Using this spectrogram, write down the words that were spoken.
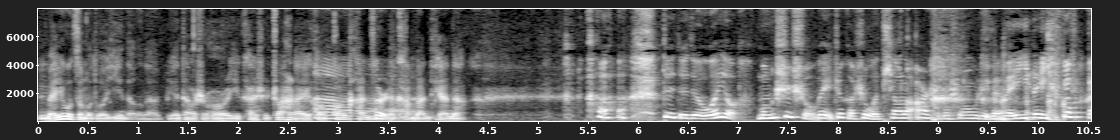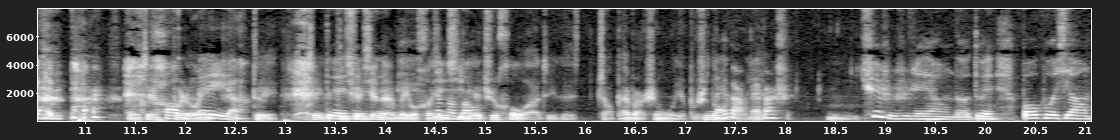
没有这么多异能的，别到时候一开始抓上来以后光看字儿得看半天呢。对对对，我有蒙氏守卫，这可是我挑了二十个生物里面唯一的一个白板儿 好累呀。对，这个的确现在没有核心系列之后啊，这个找白板生物也不是那么白板白板是。嗯，确实是这样的，对，包括像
